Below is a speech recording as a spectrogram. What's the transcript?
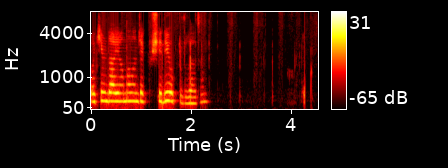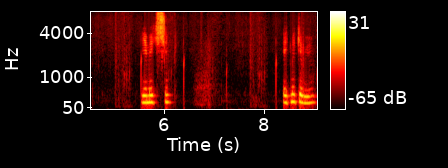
bakayım daha yağmalanacak bir şey de yoktur zaten. Yemek için. Ekmek yapıyorum.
